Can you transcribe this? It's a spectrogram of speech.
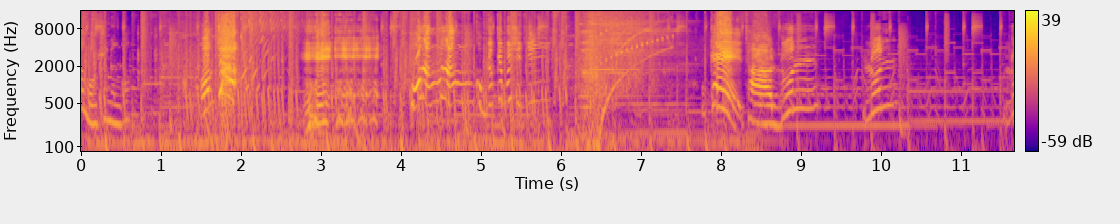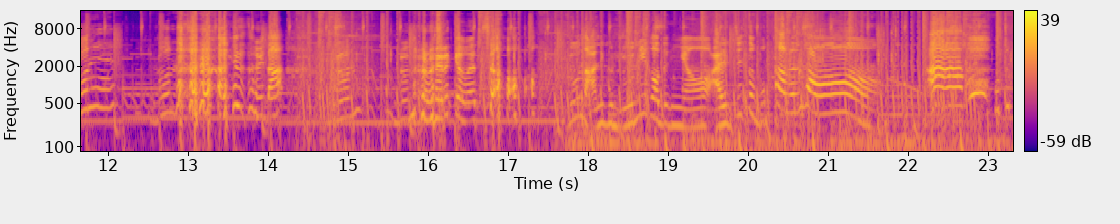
시간 멈추는 거. 멈춰! 호항항! 공격해 보시지. 오케이 자 룬 룬 룬룬. 하겠습니다. 룬 룬을 왜 이렇게 외쳐? 룬 아니고 룬이거든요. 알지도 못하면서. 아 헉, 어떡해.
